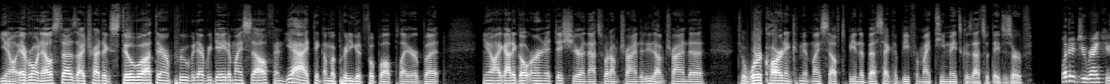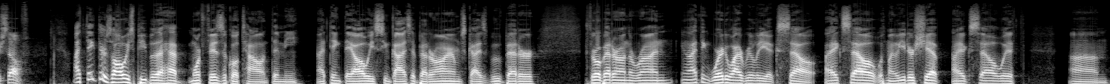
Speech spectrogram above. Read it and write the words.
you know everyone else does. I try to still go out there and prove it every day to myself. And yeah, I think I'm a pretty good football player, but you know, I got to go earn it this year, and that's what I'm trying to do. I'm trying to to work hard and commit myself to being the best I could be for my teammates because that's what they deserve. What did you rank yourself? I think there's always people that have more physical talent than me. I think they always see guys have better arms, guys move better, throw better on the run. You know, I think where do I really excel? I excel with my leadership. I excel with, um,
